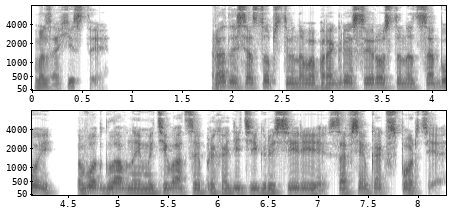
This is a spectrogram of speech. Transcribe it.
мазохисты? Радость от собственного прогресса и роста над собой – вот главная мотивация проходить игры серии совсем как в спорте.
